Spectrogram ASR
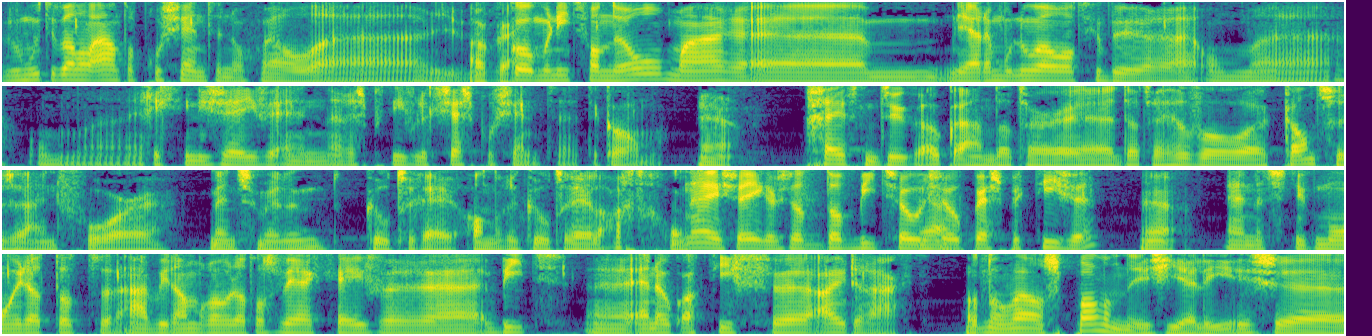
we moeten wel een aantal procenten nog wel. Uh, We komen niet van nul, maar uh, ja, er moet nog wel wat gebeuren om, uh, om richting die 7 en respectievelijk 6 procent te komen. Ja. Geeft natuurlijk ook aan dat er, dat er heel veel kansen zijn voor mensen met een culturele, andere culturele achtergrond. Nee, zeker. Dus dat, dat biedt sowieso ja. perspectieven. Ja. En het is natuurlijk mooi dat, dat ABN AMRO dat als werkgever biedt en ook actief uitdraagt. Wat nog wel spannend is, Jelly, is uh,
